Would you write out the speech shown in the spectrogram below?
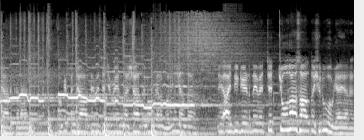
ਤਿਆਰ ਕਰਾਂਗੇ। ਕਿਉਂਕਿ ਪੰਜਾਬ ਦੇ ਵਿੱਚ ਜਿਵੇਂ ਨਸ਼ਾ ਦਿਨੋਂ ਦਿਨ ਵਧੀ ਜਾਂਦਾ, ਤੇ ਅੱਜ ਦੀ ਡੇਟ ਦੇ ਵਿੱਚ 14 ਸਾਲ ਤੋਂ ਸ਼ੁਰੂ ਹੋ ਗਿਆ ਯਾਰ।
